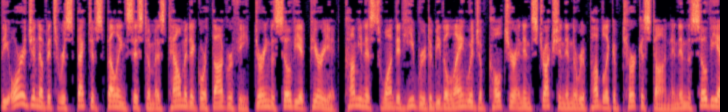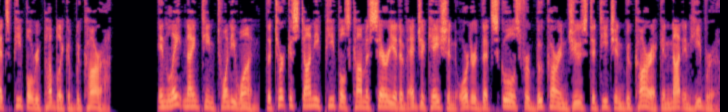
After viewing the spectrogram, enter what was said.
The origin of its respective spelling system is Talmudic orthography. During the Soviet period, communists wanted Hebrew to be the language of culture and instruction in the Republic of Turkestan and in the Soviet's People Republic of Bukhara. In late 1921, the Turkestani People's Commissariat of Education ordered that schools for Bukharan Jews to teach in Bukharic and not in Hebrew.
